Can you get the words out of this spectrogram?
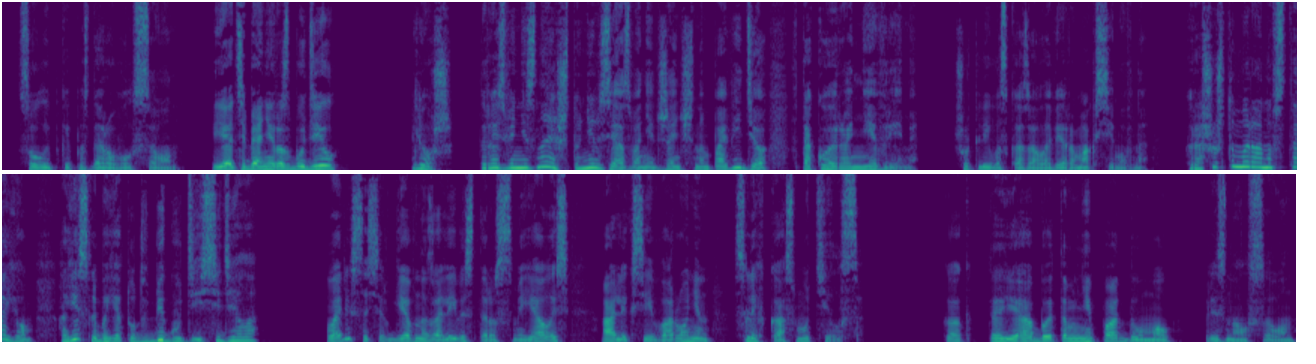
— с улыбкой поздоровался он. «Я тебя не разбудил?» «Лёш, ты разве не знаешь, что нельзя звонить женщинам по видео в такое раннее время?» — шутливо сказала Вера Максимовна. «Хорошо, что мы рано встаем, а если бы я тут в бегуди сидела?» Лариса Сергеевна заливисто рассмеялась, а Алексей Воронин слегка смутился. «Как-то я об этом не подумал», — признался он.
